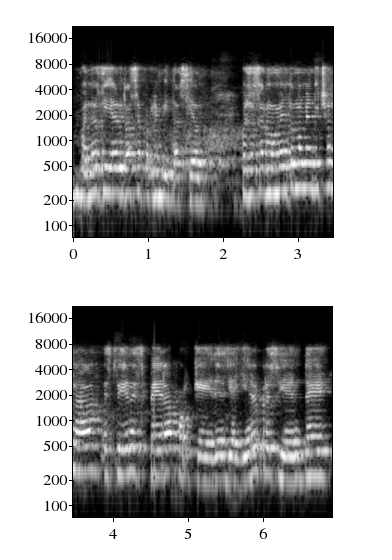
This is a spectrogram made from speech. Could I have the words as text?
Buenos días, gracias por la invitación. Pues hasta el momento no me han dicho nada, estoy en espera porque desde ayer el presidente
